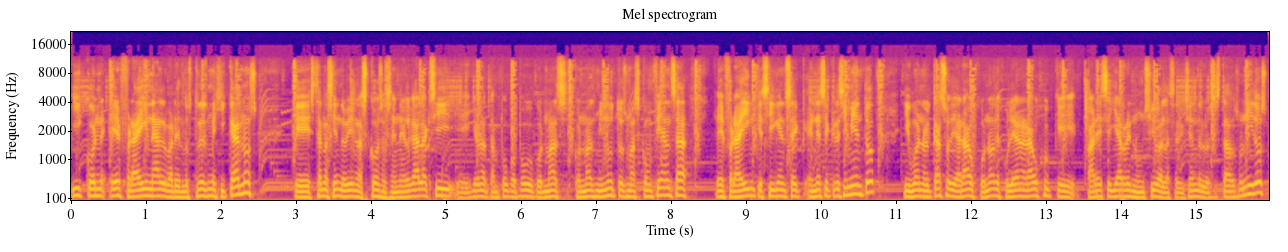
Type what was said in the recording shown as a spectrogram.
y con Efraín Álvarez, los tres mexicanos que están haciendo bien las cosas en el Galaxy. Eh, Jonathan poco a poco con más, con más minutos, más confianza. Efraín que sigue en, ese crecimiento. Y bueno, el caso de Araujo, ¿no? De Julián Araujo que parece ya renunció a la selección de los Estados Unidos.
